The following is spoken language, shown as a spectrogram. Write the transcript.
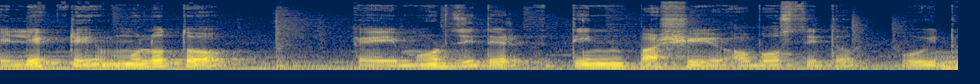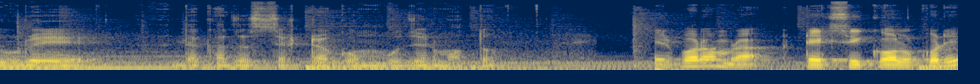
এই লেকটি মূলত এই মসজিদের তিন পাশে অবস্থিত, ওই দূরে দেখা যাচ্ছে একটা গম্বুজের মতো। এরপর আমরা ট্যাক্সি কল করি,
